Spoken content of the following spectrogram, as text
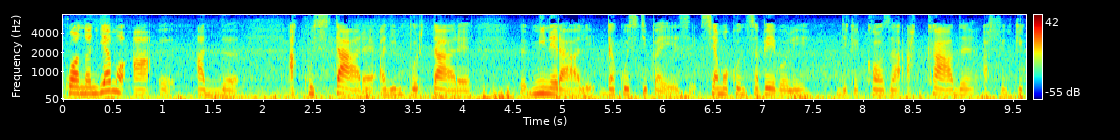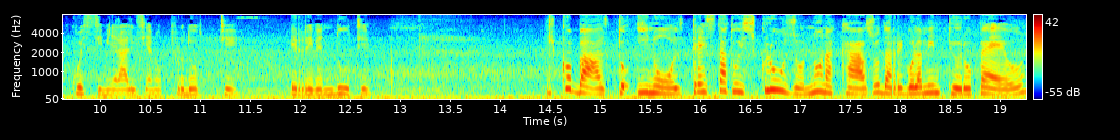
Quando andiamo a, eh, ad acquistare, ad importare eh, minerali da questi paesi, siamo consapevoli di che cosa accade affinché questi minerali siano prodotti e rivenduti? Il cobalto, inoltre, è stato escluso non a caso dal regolamento europeo,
